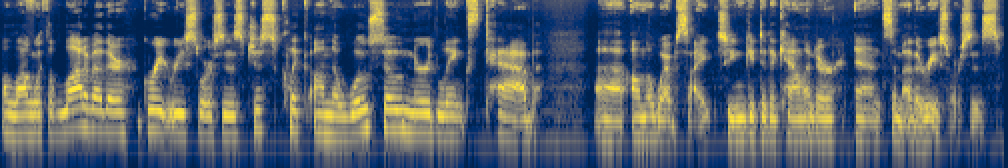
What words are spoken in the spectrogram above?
along with a lot of other great resources. Just click on the WOSO Nerd Links tab uh, on the website so you can get to the calendar and some other resources.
